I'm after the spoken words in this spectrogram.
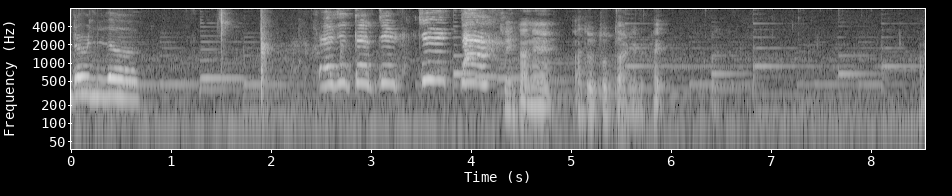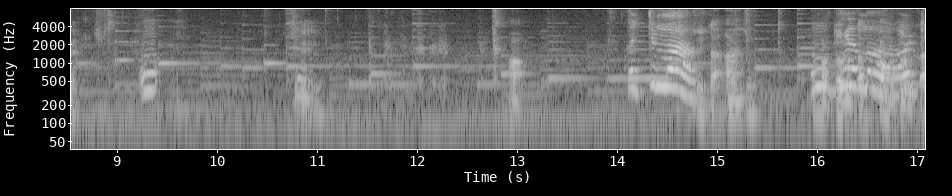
るるついたねあと取ってあげるはいあれたうんついた。あちょパパ取るからパパ取るか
